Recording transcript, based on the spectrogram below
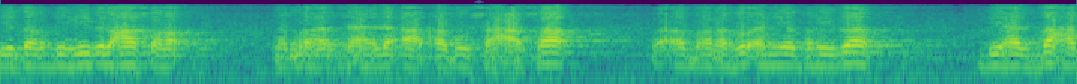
بضربه بالعصا. الله تعالى أعطى موسى عصا وأمره أن يضرب بها البحر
